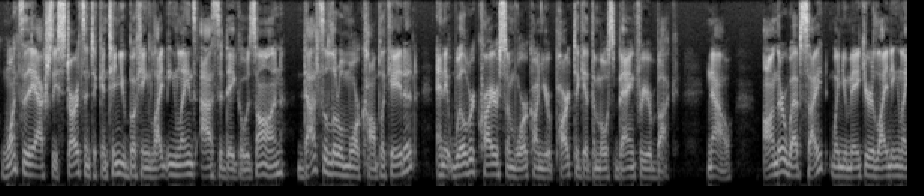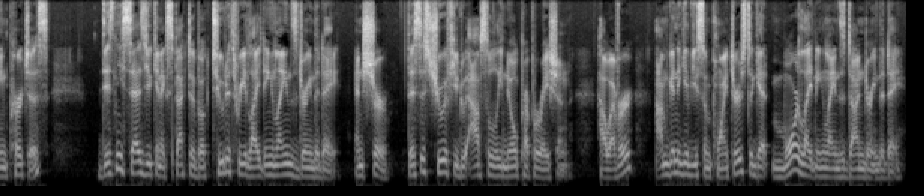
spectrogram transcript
once the day actually starts and to continue booking lightning lanes as the day goes on, that's a little more complicated, and it will require some work on your part to get the most bang for your buck. Now, on their website, when you make your Lightning Lane purchase, Disney says you can expect to book two to three Lightning Lanes during the day. And sure, this is true if you do absolutely no preparation. However, I'm going to give you some pointers to get more Lightning Lanes done during the day.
